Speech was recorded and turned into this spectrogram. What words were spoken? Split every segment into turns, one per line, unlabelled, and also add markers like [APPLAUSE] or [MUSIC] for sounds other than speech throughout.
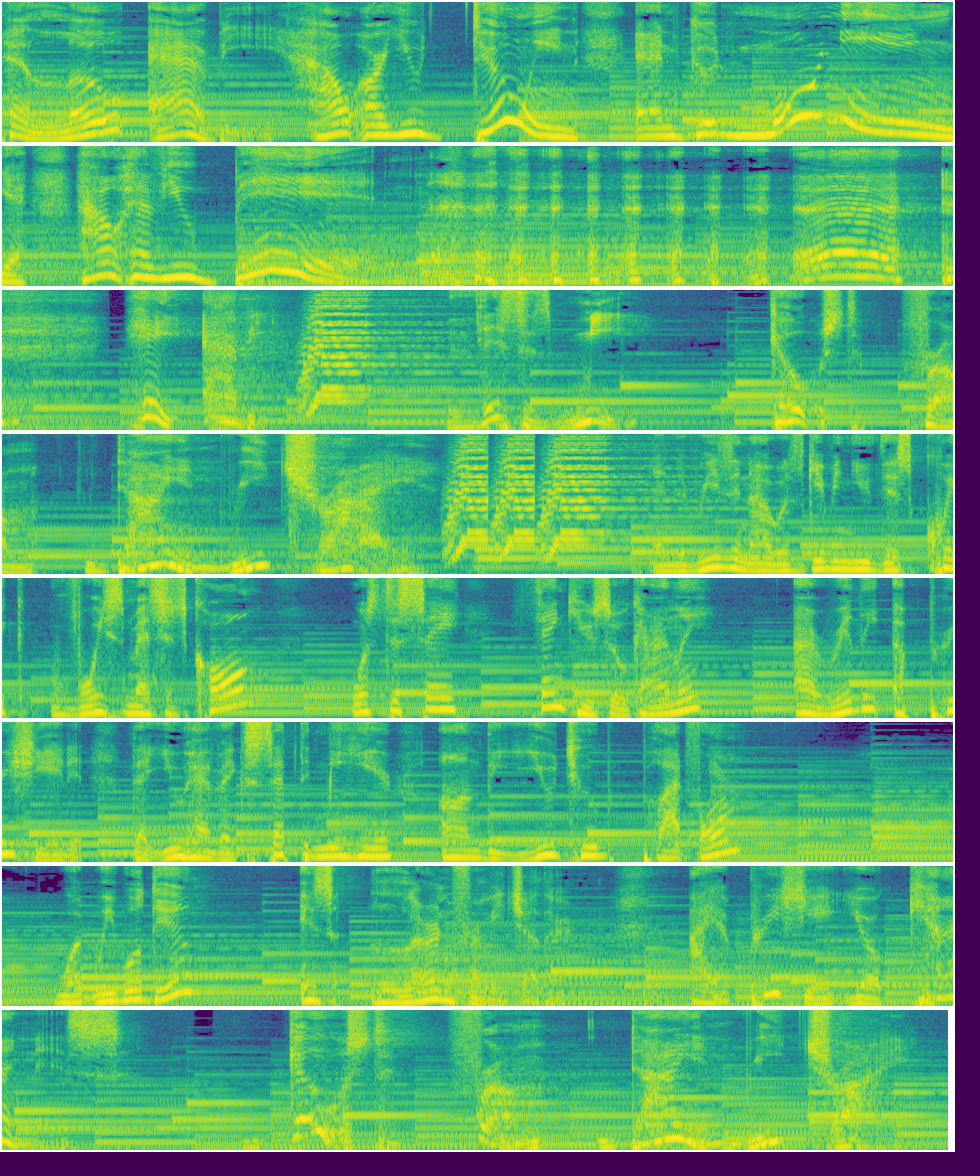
Hello, Abby. How are you doing? And good morning. How have you been? [LAUGHS] hey, Abby. This is me, Ghost from Die and Retry. And the reason I was giving you this quick voice message call was to say thank you so kindly. I really appreciate it that you have accepted me here on the YouTube platform. What we will do is learn from each other. I appreciate your kindness. Ghost from Die and Retry.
